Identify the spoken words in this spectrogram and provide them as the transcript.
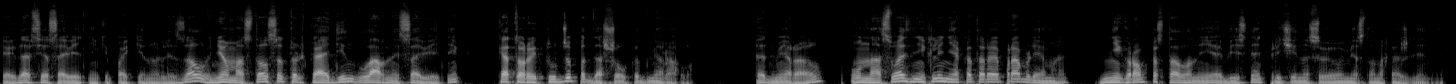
Когда все советники покинули зал, в нем остался только один главный советник, который тут же подошел к адмиралу. «Адмирал, у нас возникли некоторые проблемы». Негромко стал он ей объяснять причины своего местонахождения.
